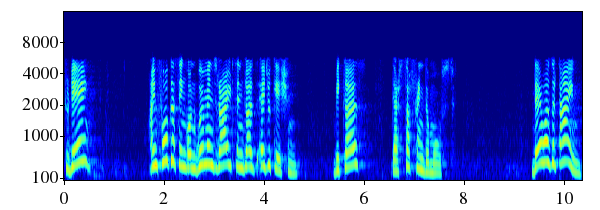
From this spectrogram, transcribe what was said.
today I'm focusing on women's rights and girls' education because they're suffering the most. There was a time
